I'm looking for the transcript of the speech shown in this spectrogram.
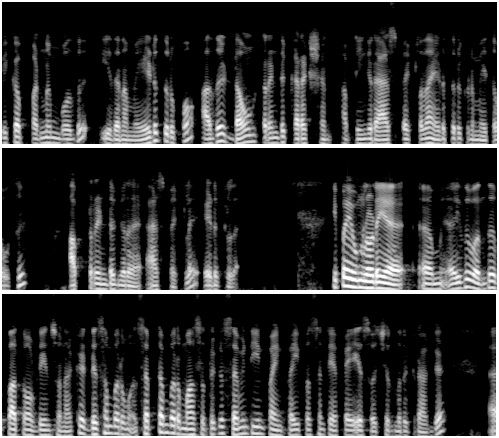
பிக்கப் பண்ணும்போது, இதை நம்ம எடுத்திருப்போம். அது டவுன் ட்ரெண்டு கரெக்ஷன் அப்படிங்கிற ஆஸ்பெக்டில் தான் எடுத்திருக்கணுமே தவிர்த்து, அப் ட்ரெண்டுங்கிற ஆஸ்பெக்டில் எடுக்கலை இப்போ இவங்களுடைய அம் இது வந்து பார்த்தோம் அப்படின்னு சொன்னாக்க, டிசம்பர் மா செப்டம்பர் மாசத்துக்கு 17.5% எஃப்ஐஎஸ் வச்சிருந்திருக்கிறாங்க. அ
